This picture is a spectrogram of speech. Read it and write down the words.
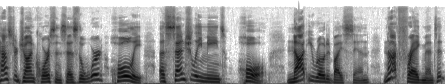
Pastor Jon Courson says the word holy essentially means whole, not eroded by sin, not fragmented,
